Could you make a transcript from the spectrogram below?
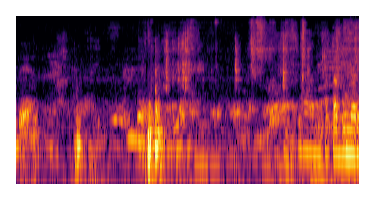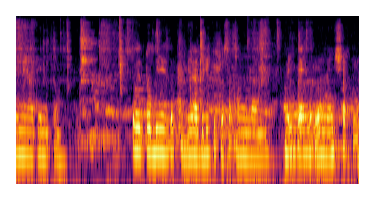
Then, so, katabi na rin natin to. So, ito binili ko, binabili ko to sa online. May tayo mag-online shop eh.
